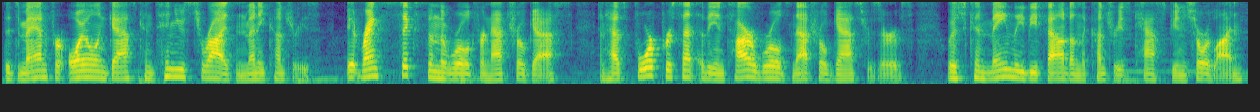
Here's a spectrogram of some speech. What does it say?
the demand for oil and gas continues to rise in many countries. It ranks sixth in the world for natural gas and has 4% of the entire world's natural gas reserves, which can mainly be found on the country's Caspian shoreline.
